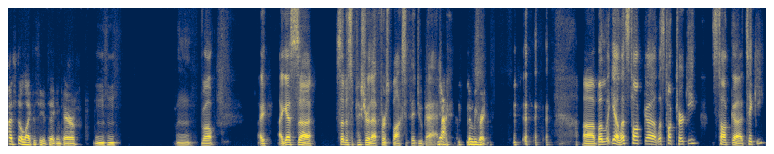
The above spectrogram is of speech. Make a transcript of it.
I'd still like to see it taken care of. Mm-hmm. Mm, well, I I guess uh, send us a picture of that first box if they do bad. Yeah, it's gonna be great. Uh, but yeah, let's talk. Uh, let's talk turkey. Let's talk uh, Tiki.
